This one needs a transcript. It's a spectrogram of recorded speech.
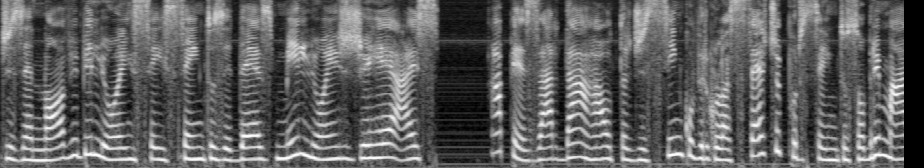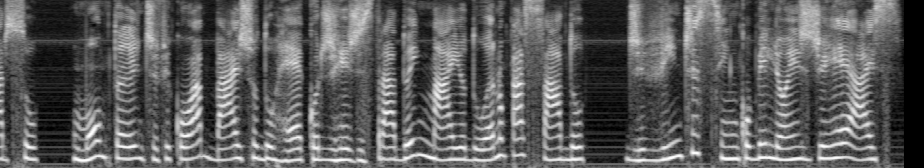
19 bilhões 610 milhões de reais. Apesar da alta de 5,7% sobre março, o montante ficou abaixo do recorde registrado em maio do ano passado, de 25 bilhões de reais.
